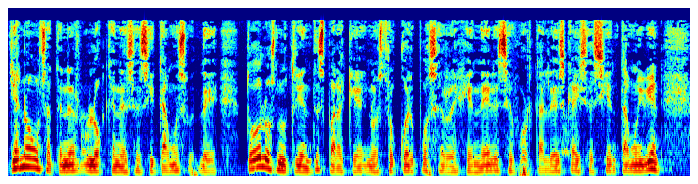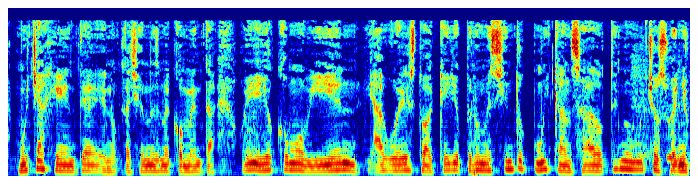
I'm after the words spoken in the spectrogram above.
ya no vamos a tener lo que necesitamos de todos los nutrientes para que nuestro cuerpo se regenere, se fortalezca y se sienta muy bien. Mucha gente en ocasiones me comenta, oye, yo como bien, hago esto, aquello, pero me siento muy cansado, tengo mucho sueño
